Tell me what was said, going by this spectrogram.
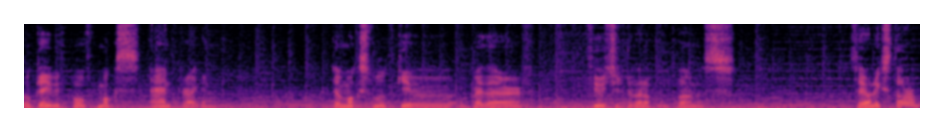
okay with both Mox and Dragon. The Mox would give a better future development bonus. Psionic Storm?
